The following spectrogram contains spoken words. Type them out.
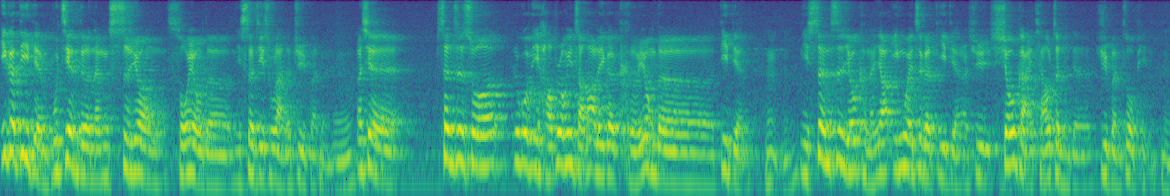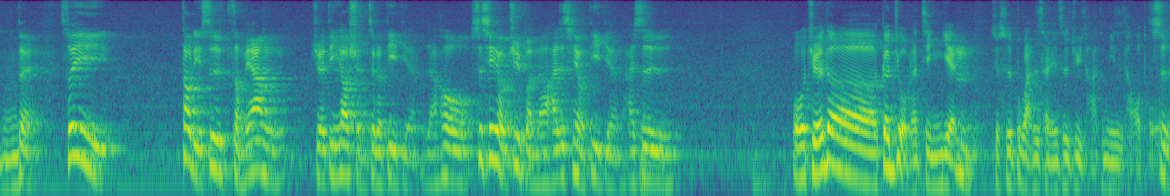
一个地点不见得能适用所有的你设计出来的剧本，嗯而且甚至说，如果你好不容易找到了一个可用的地点，嗯嗯你甚至有可能要因为这个地点而去修改调整你的剧本作品。嗯，对，所以到底是怎么样决定要选这个地点？然后是先有剧本呢，还是先有地点，还是我觉得根据我们的经验，嗯就是不管是沉浸式剧场还是密室逃脱，是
